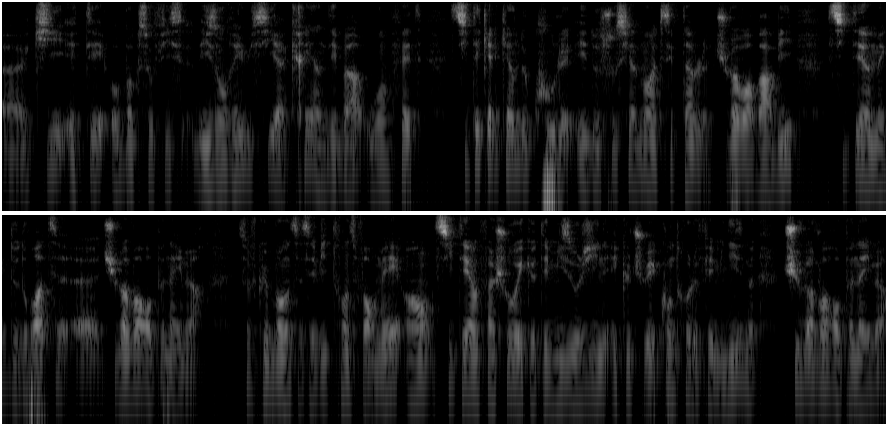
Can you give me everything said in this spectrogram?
euh, qui était au box-office. Ils ont réussi à créer un débat où en fait, si t'es quelqu'un de cool et de socialement acceptable, tu vas voir Barbie. Si t'es un mec de droite, euh, tu vas voir Oppenheimer. Sauf que bon, ça s'est vite transformé en si t'es un facho et que t'es misogyne et que tu es contre le féminisme, tu vas voir Oppenheimer.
